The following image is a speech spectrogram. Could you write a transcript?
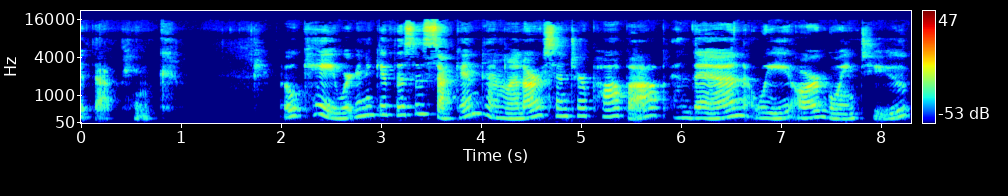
Look at that pink. Okay, we're going to give this a second and let our center pop up and then we are going to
